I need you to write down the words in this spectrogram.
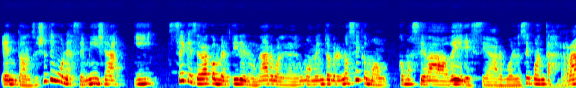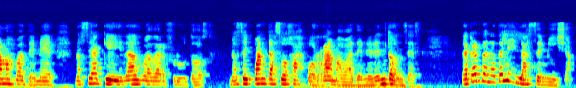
Entonces, yo tengo una semilla y sé que se va a convertir en un árbol en algún momento, pero no sé cómo, cómo se va a ver ese árbol, no sé cuántas ramas va a tener, no sé a qué edad va a dar frutos, no sé cuántas hojas por rama va a tener. Entonces, la carta natal es la semilla.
